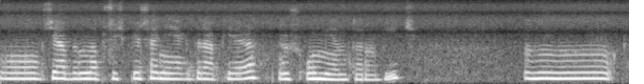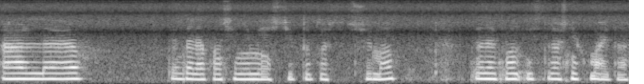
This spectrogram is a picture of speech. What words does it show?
Bo wzięłabym na przyspieszenie jak drapię. Już umiem to robić. Mm, ale ten telefon się nie mieści, to coś trzyma. Telefon i strasznie chmajta.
